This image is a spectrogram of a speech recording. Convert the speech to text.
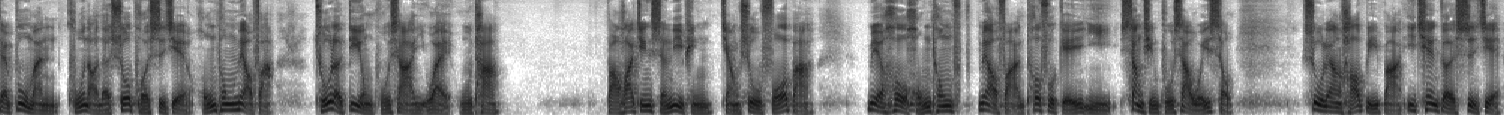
在布满苦恼的娑婆世界，宏通妙法，除了地涌菩萨以外无他。《法华经·神力品》讲述佛把灭后宏通妙法托付给以上行菩萨为首，数量好比把一千个世界。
